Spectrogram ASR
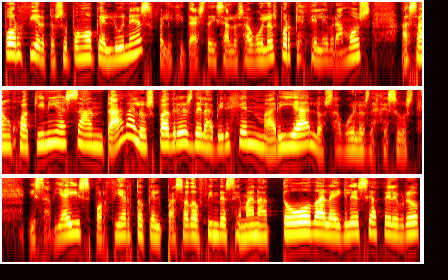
Por cierto, supongo que el lunes felicitasteis a los abuelos porque celebramos a San Joaquín y a Santa Ana, los padres de la Virgen María, los abuelos de Jesús. Y sabíais, por cierto, que el pasado fin de semana toda la iglesia celebró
